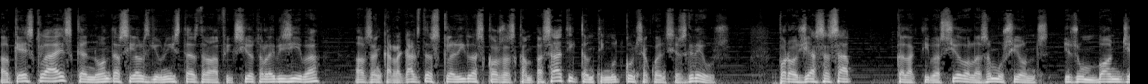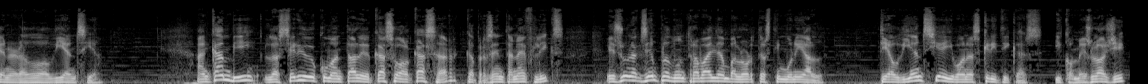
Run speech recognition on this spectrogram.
el que és clar és que no han de ser els guionistes de la ficció televisiva els encarregats d'esclarir les coses que han passat i que han tingut conseqüències greus. Però ja se sap que l'activació de les emocions és un bon generador d'audiència. En canvi, la sèrie documental El caso Alcázar, que presenta Netflix, és un exemple d'un treball amb valor testimonial – Té audiència i bones crítiques, i com és lògic,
